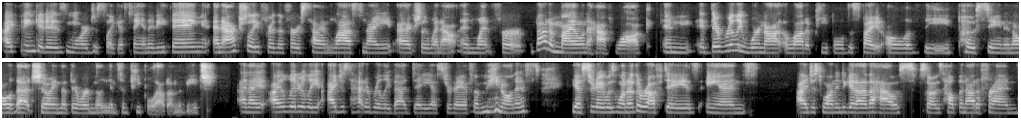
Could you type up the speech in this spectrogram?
I think it is more just like a sanity thing. And actually, for the first time last night, I actually went out and went for about a mile and a half walk. And it, there really were not a lot of people, despite all of the posting and all of that showing that there were millions of people out on the beach and I, I literally I just had a really bad day yesterday if I'm being honest. Yesterday was one of the rough days and I just wanted to get out of the house. So I was helping out a friend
